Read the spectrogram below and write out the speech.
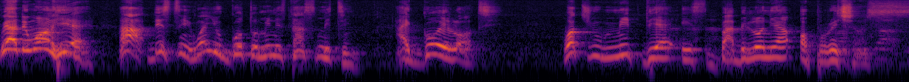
We are the one here. Ah, this thing, when you go to ministers' meeting, I go a lot. what you meet there is Babylonian operations.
